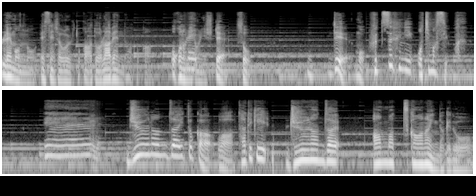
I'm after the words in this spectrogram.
レモンのエッセンシャルオイルとか、あとはラベンダーお好み色にして、そう。で、もう普通に落ちますよ。ええ柔軟剤とかは、他的柔軟剤あんま使わないんだけど、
